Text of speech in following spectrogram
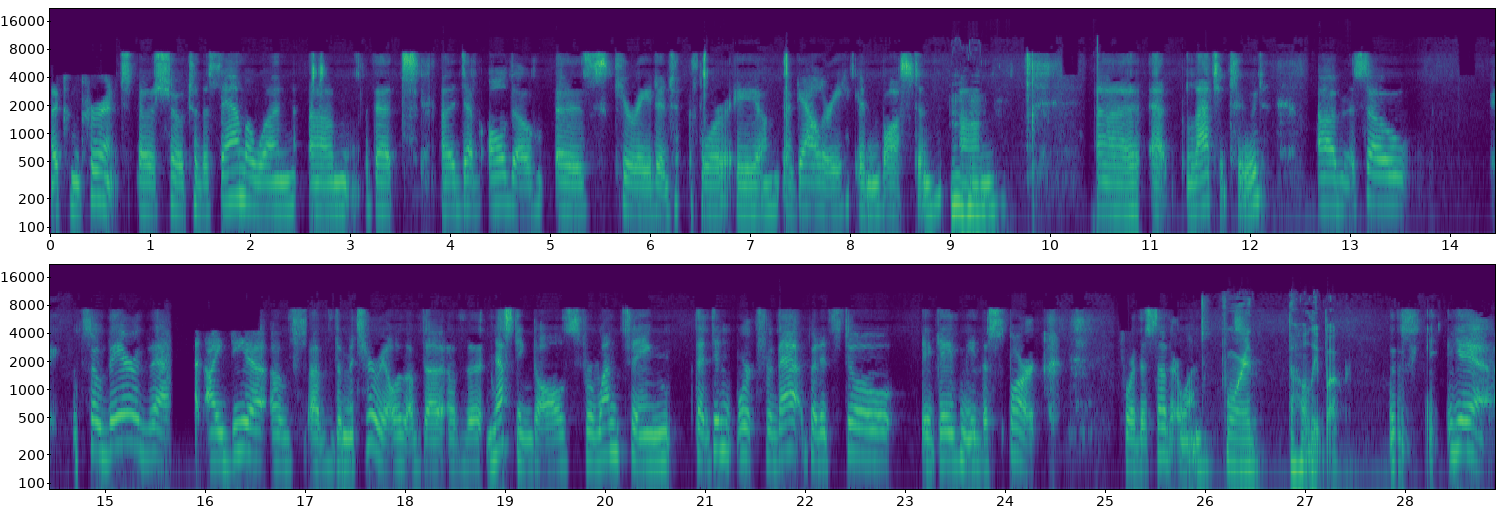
a concurrent uh, show to the Sama one um, that uh, Deb Aldo is curated for a, um, a gallery in Boston um, uh, at Latitude. Um, so so there that idea of, of the material of the of the nesting dolls for one thing that didn't work for that but it still it gave me the spark for this other one For the holy book. yeah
